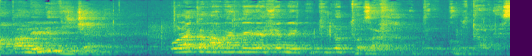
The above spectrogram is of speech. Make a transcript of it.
Անտանելի վիճակ։ Օրական ամեն երեխան 2 կիլո թոզախ կուլ տալիս։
